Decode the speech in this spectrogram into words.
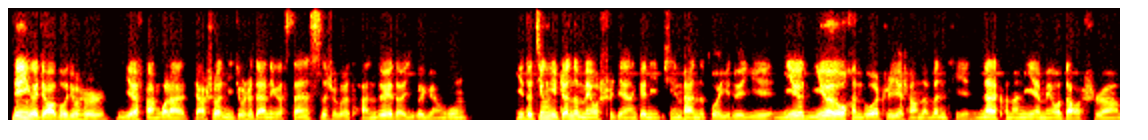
另一个角度就是也反过来，假设你就是在那个三四十个团队的一个员工。你的经理真的没有时间跟你频繁的做一对一，你你又有很多职业上的问题，那可能你也没有导师啊，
